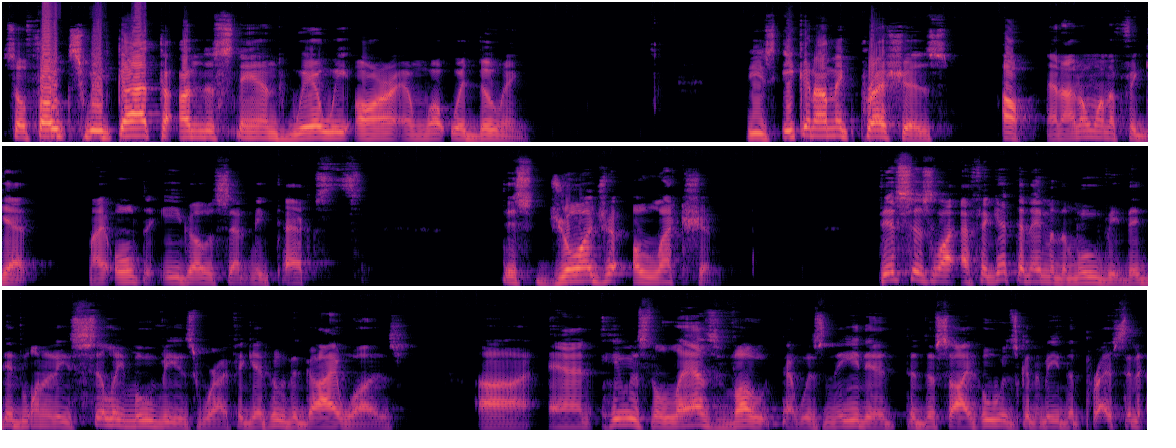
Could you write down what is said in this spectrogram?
So, folks, we've got to understand where we are and what we're doing. These economic pressures, oh, and I don't want to forget, my alter ego sent me texts. This Georgia election. This is like, I forget the name of the movie. They did one of these silly movies where I forget who the guy was. Uh, and he was the last vote that was needed to decide who was going to be the president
